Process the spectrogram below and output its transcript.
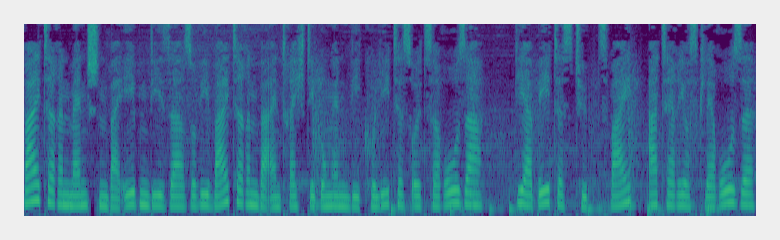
Weiteren Menschen bei eben dieser sowie weiteren Beeinträchtigungen wie Colitis ulcerosa, Diabetes Typ 2, Arteriosklerose,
